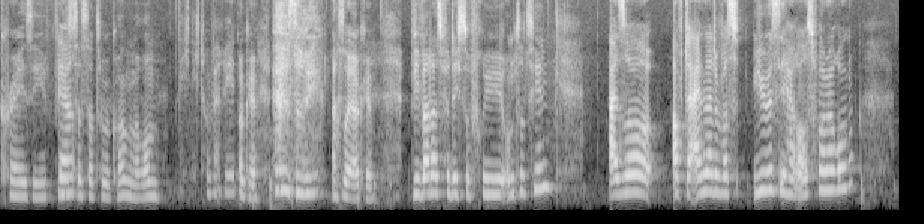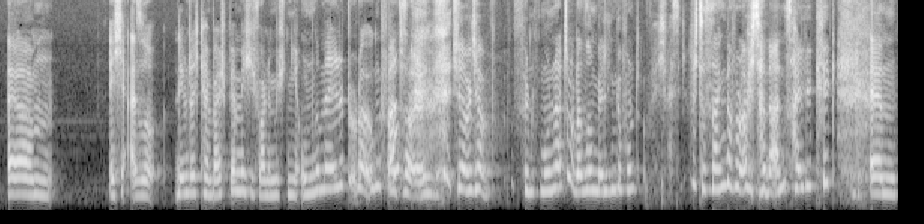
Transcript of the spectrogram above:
Crazy. Wie Ja. ist das dazu gekommen? Warum? Will ich nicht drüber reden. Okay. Sorry. Ach so, ja, okay. Wie war das für dich, so früh umzuziehen? Also auf der einen Seite war es übelst die Herausforderung. Ähm, ich, also nehmt euch kein Beispiel an mich, ich war nämlich nie umgemeldet oder irgendwas. Ah, toll. Ich glaube, ich habe fünf Monate oder so in Berlin gewohnt. Ich weiß nicht, ob ich das sagen darf oder ob ich da eine Anzeige kriege. Ähm,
